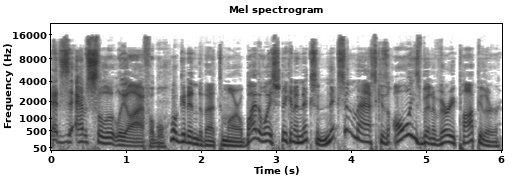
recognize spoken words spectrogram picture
It's absolutely laughable. We'll get into that tomorrow. By the way, speaking of Nixon, Nixon mask has always been a very popular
